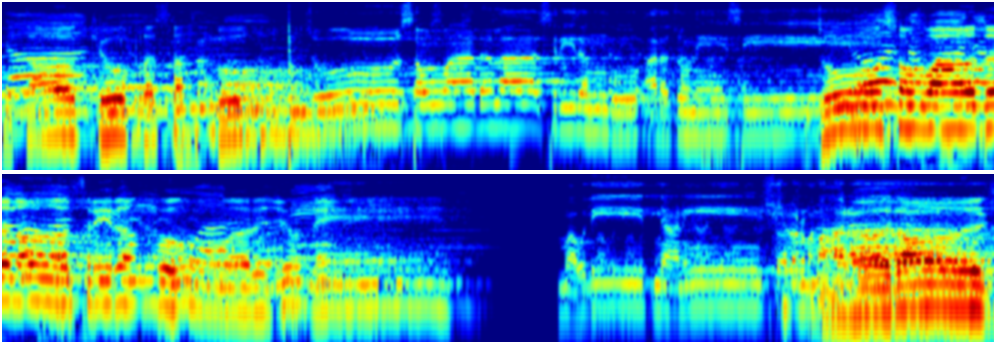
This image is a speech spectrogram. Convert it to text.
गीताख्यो प्रसंगो. जो संवादला श्रीरंगो अर्जुनेसी जो संवादला श्रीरंगो अर्जुने. माऊली ज्ञानेश्वर महाराज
